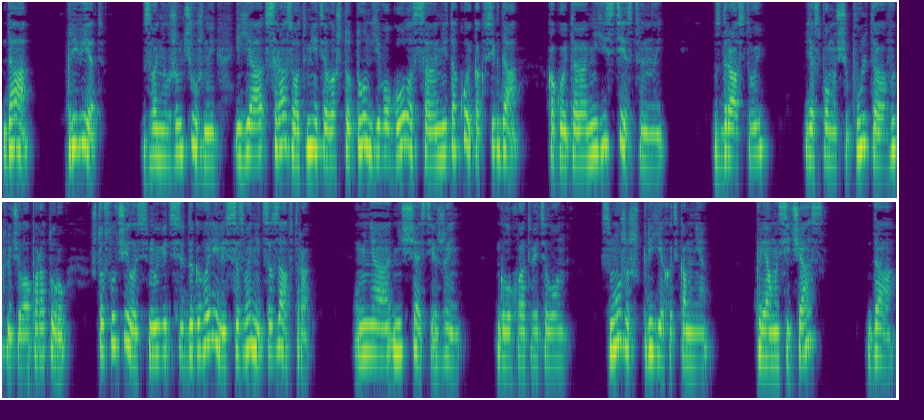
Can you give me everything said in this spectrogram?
«Да, привет», — звонил жемчужный, и я сразу отметила, что тон его голоса не такой, как всегда, какой-то неестественный. «Здравствуй». Я с помощью пульта выключила аппаратуру. «Что случилось? Мы ведь договорились созвониться завтра». «У меня несчастье, Жень». — глухо ответил он. «Сможешь приехать ко мне?» «Прямо сейчас?» «Да.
